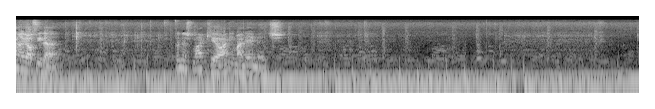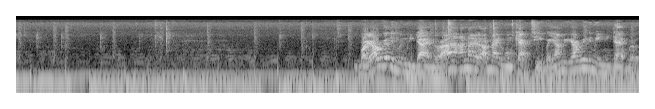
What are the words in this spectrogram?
I know y'all see that. Finish my kill. I need my damage. Bro, y'all really made me die, bro. I, I'm not. I'm not even gonna cap to you, bro. Y'all, y'all really made me die, bro.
